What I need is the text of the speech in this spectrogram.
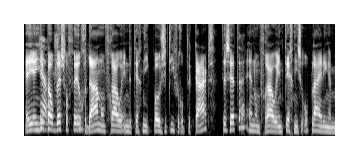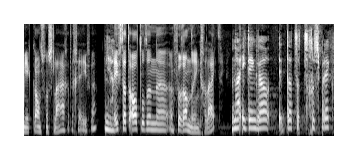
Hey, en je hebt al best wel veel gedaan om vrouwen in de techniek positiever op de kaart te zetten. En om vrouwen in technische opleidingen meer kans van slagen te geven. Heeft dat al tot een, uh, een verandering geleid? Nou, ik denk wel dat het gesprek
